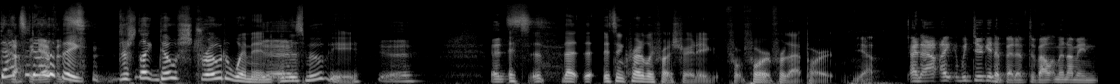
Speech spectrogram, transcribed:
That's nothing another happens. thing. There's like no Strode women Yeah. in this movie. Yeah. It's It's, it, that it's incredibly frustrating for for, for that part. yeah, and I, I, we do get a bit of development. I mean,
